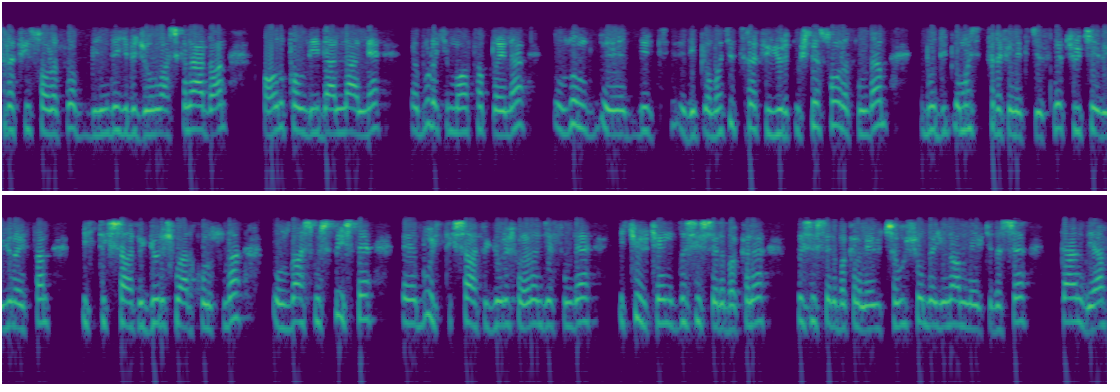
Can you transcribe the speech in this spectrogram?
trafiği sonrasında bilindiği gibi Cumhurbaşkanı Erdoğan Avrupalı liderlerle ve buradaki muhataplarıyla uzun e, bir diplomasi trafiği yürütmüştü. Sonrasında bu diplomasi trafiği neticesinde Türkiye ve Yunanistan istikşafi görüşmeler konusunda uzlaşmıştı. İşte e, bu istikşafi görüşmeler öncesinde iki ülkenin Dışişleri Bakanı, Dışişleri Bakanı Mevlüt Çavuşoğlu ve Yunan mevkidaşı Dendias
